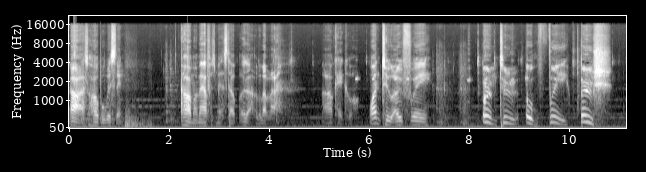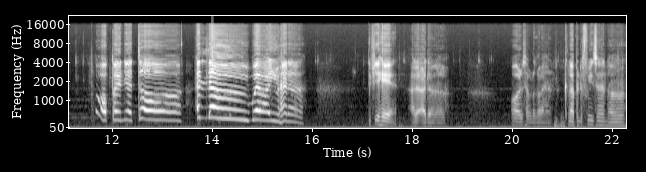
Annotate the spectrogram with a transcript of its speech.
Ah, that's a horrible whistling. Oh, my mouth is messed up. Okay, cool. One, two, oh, three. One, two, oh, three. Boosh! Open your door! Hello! Where are you, Hannah? If you're here, I, don't- I don't know. Oh, let's have a look around. Can I open the freezer? No.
